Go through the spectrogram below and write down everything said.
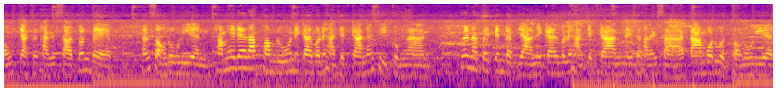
2 จากสถานศึกษาต้นแบบ ทั้ง 2 โรงเรียนทำให้ได้รับความรู้ในการบริหารจัดการทั้ง 4 กลุ่มงาน เพื่อนำไปเป็นแบบอย่างในการบริหารจัดการในสถานศึกษาตามบริบทของโรงเรียน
